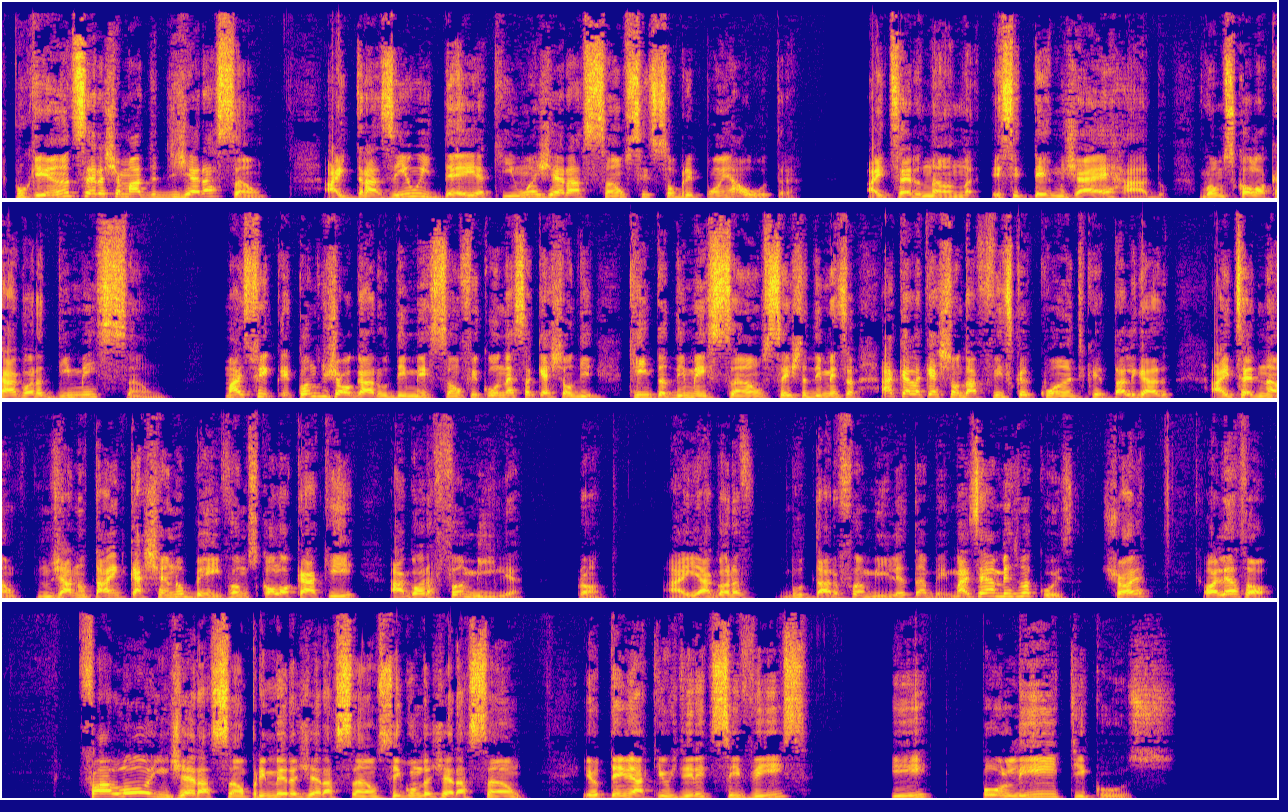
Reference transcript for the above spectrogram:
Porque antes era chamado de geração. Aí traziam ideia que uma geração se sobrepõe à outra. Aí disseram, não, esse termo já é errado. Vamos colocar agora dimensão. Mas quando jogaram dimensão, ficou nessa questão de quinta dimensão, sexta dimensão, aquela questão da física quântica, tá ligado? Aí disseram, não, já não está encaixando bem, vamos colocar aqui agora família. Pronto. Aí agora botaram família também. Mas é a mesma coisa? Olha só. Falou em geração, primeira geração, segunda geração. Eu tenho aqui os direitos civis e políticos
